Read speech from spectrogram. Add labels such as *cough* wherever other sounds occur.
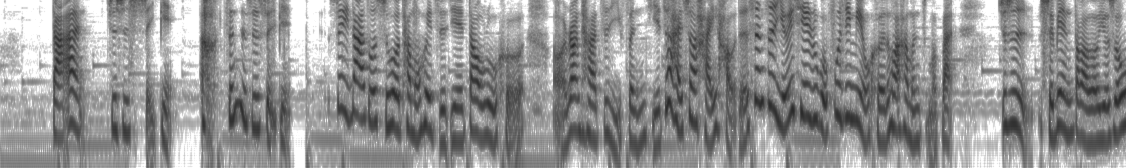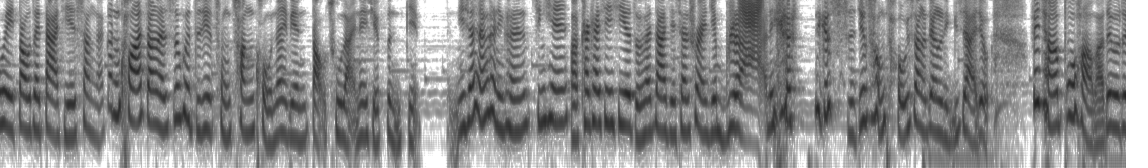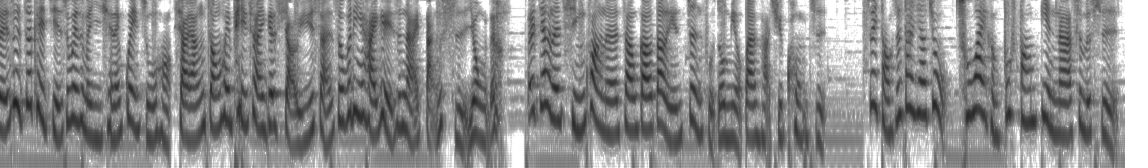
答案就是随便啊，真的是随便。所以大多时候他们会直接倒入河啊，让它自己分解，这还算还好的。甚至有一些如果附近没有河的话，他们怎么办？就是随便倒了，有时候会倒在大街上啊。更夸张的是会直接从窗口那边倒出来那些粪便。你想想看，你可能今天啊开开心心的走在大街上，突然间啪，那个那个屎就从头上这样淋下来，就非常的不好嘛，对不对？所以这可以解释为什么以前的贵族哈小洋装会配上一个小雨伞，说不定还可以是拿来挡屎用的。而这样的情况呢，糟糕到连政府都没有办法去控制，所以导致大家就出外很不方便呐，是不是？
